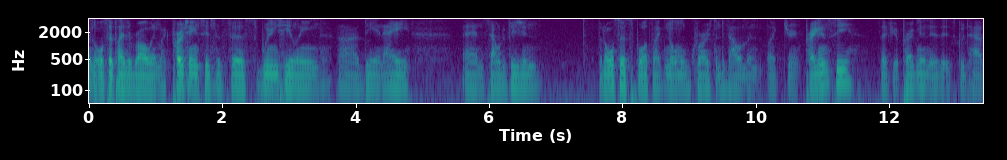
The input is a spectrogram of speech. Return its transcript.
and also plays a role in like protein synthesis, wound healing, uh, DNA, and cell division. But also supports like normal growth and development, like during pregnancy. So if you're pregnant, it's good to have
